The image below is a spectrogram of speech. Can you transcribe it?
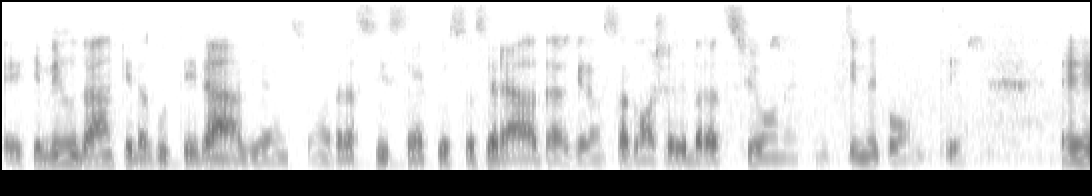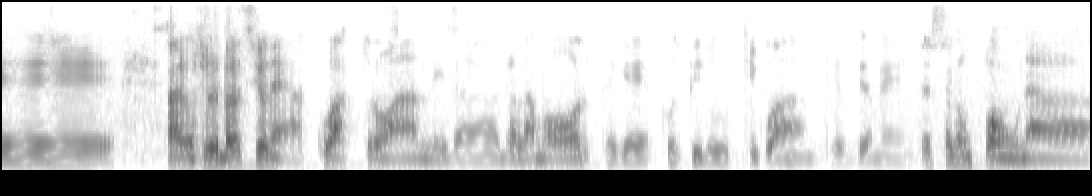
e che è venuta anche da tutta Italia, insomma, per assistere a questa serata che era stata una celebrazione, in fin dei conti. E, una celebrazione a quattro anni da, dalla morte che ha colpito tutti quanti, ovviamente. È stata un po' una,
